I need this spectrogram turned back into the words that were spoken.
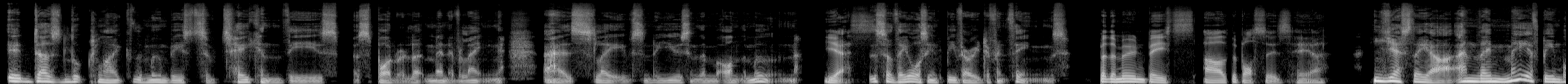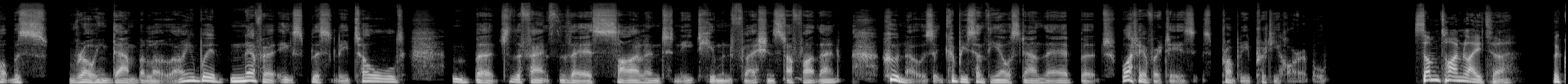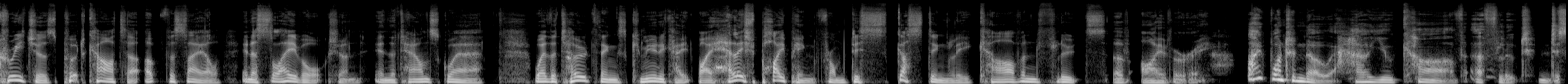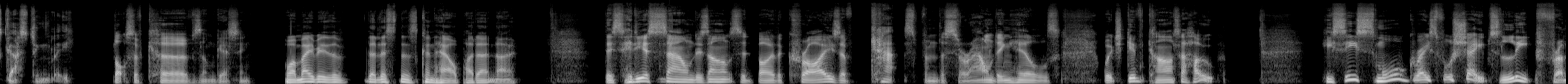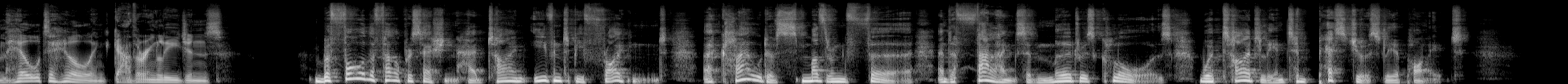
it does look like the moon beasts have taken these alert men of Leng as slaves and are using them on the moon. Yes. So they all seem to be very different things. But the moon beasts are the bosses here. Yes, they are, and they may have been what was rowing down below. I mean, we're never explicitly told, but the fact that they're silent and eat human flesh and stuff like that, who knows? It could be something else down there, but whatever it is, it's probably pretty horrible. Sometime later, the creatures put Carter up for sale in a slave auction in the town square, where the toad things communicate by hellish piping from disgustingly carven flutes of ivory. I want to know how you carve a flute disgustingly. Lots of curves, I'm guessing. Well, maybe the, the listeners can help. I don't know. This hideous sound is answered by the cries of cats from the surrounding hills, which give Carter hope. He sees small, graceful shapes leap from hill to hill in gathering legions. Before the foul procession had time even to be frightened, a cloud of smothering fur and a phalanx of murderous claws were tidily and tempestuously upon it.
